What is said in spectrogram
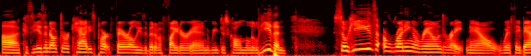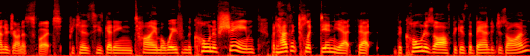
Because uh, he is an outdoor cat. He's part feral. He's a bit of a fighter, and we just call him the little heathen. So he's running around right now with a bandage on his foot because he's getting time away from the cone of shame, but hasn't clicked in yet that the cone is off because the bandage is on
